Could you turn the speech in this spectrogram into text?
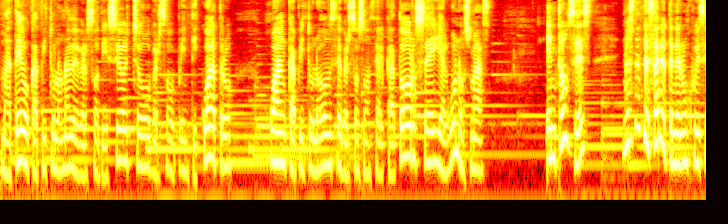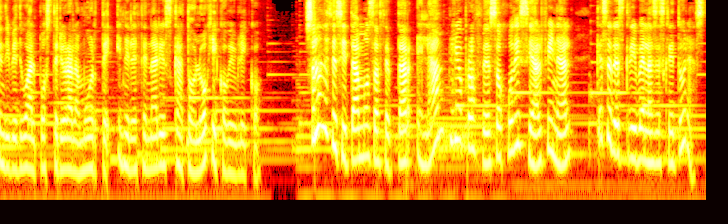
Mateo capítulo 9, verso 18, verso 24, Juan capítulo 11, versos 11 al 14 y algunos más, entonces no es necesario tener un juicio individual posterior a la muerte en el escenario escatológico bíblico. Solo necesitamos aceptar el amplio proceso judicial final que se describe en las escrituras.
